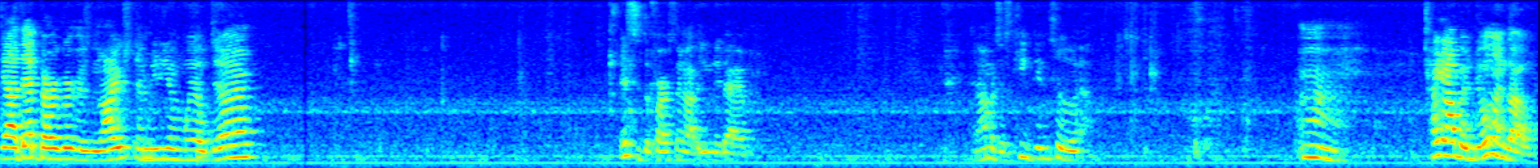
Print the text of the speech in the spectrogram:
Y'all, that burger is nice and medium well done. This is the first thing I eat today. And I'm going to just keep getting to it. Mmm. How y'all been doing, though?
